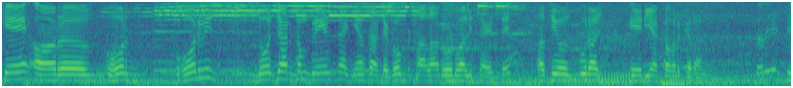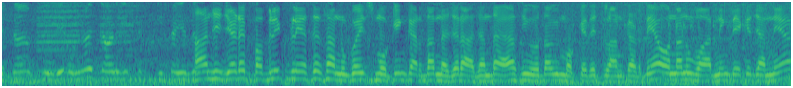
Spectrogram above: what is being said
ਕੇ ਔਰ ਹੋਰ ਹੋਰ ਵੀ ਦੋ ਚਾਰ ਕੰਪਲੇਂਟਸ ਹੈਗੀਆਂ ਸਾਡੇ ਕੋਲ ਬਟਾਲਾ ਰੋਡ ਵਾਲੀ ਸਾਈਡ ਤੇ। ਅਸੀਂ ਉਹ ਪੂਰਾ ਏਰੀਆ ਕਵਰ ਕਰਾਂਗੇ। ਸਰ ਇਹ ਸਿੱਧਾ ਪੀਂਦੇ ਉਹਨਾਂ ਦਾ ਚਲਾਨ ਕੀਤਾ ਜਾਂਦਾ? ਹਾਂਜੀ ਜਿਹੜੇ ਪਬਲਿਕ ਪਲੇਸ ਤੇ ਸਾਨੂੰ ਕੋਈ ਸਮੋਕਿੰਗ ਕਰਦਾ ਨਜ਼ਰ ਆ ਜਾਂਦਾ ਹੈ ਅਸੀਂ ਉਹਦਾ ਵੀ ਮੌਕੇ ਤੇ ਚਲਾਨ ਕੱਟਦੇ ਹਾਂ ਉਹਨਾਂ ਨੂੰ ਵਾਰਨਿੰਗ ਦੇ ਕੇ ਜਾਂਦੇ ਹਾਂ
